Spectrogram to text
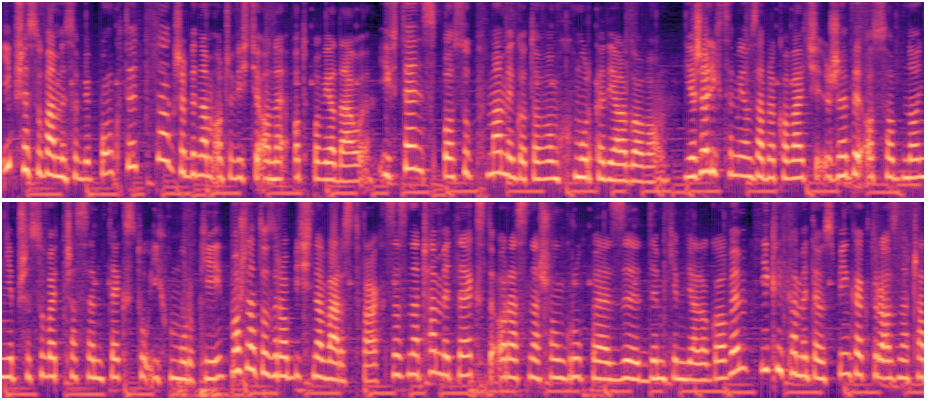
i przesuwamy sobie punkty, tak żeby nam oczywiście one odpowiadały. I w ten sposób mamy gotową chmurkę dialogową. Jeżeli chcemy ją zablokować, żeby osobno nie przesuwać czasem tekstu i chmurki, można to zrobić na warstwach. Zaznaczamy tekst oraz naszą grupę z dymkiem dialogowym i klikamy tę spinkę, która oznacza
